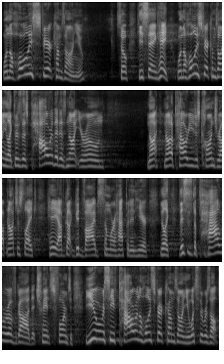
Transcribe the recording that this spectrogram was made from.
when the Holy Spirit comes on you. So he's saying, hey, when the Holy Spirit comes on you, like there's this power that is not your own Not, not a power you just conjure up, not just like, hey, I've got good vibes somewhere happening here. You're like, this is the power of God that transforms you. You will receive power when the Holy Spirit comes on you. What's the result?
